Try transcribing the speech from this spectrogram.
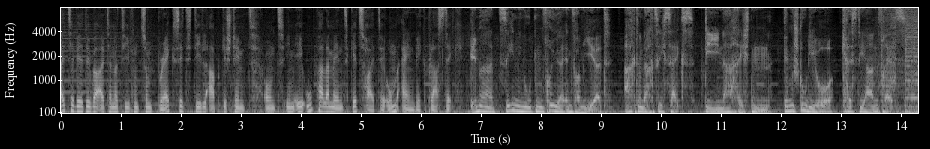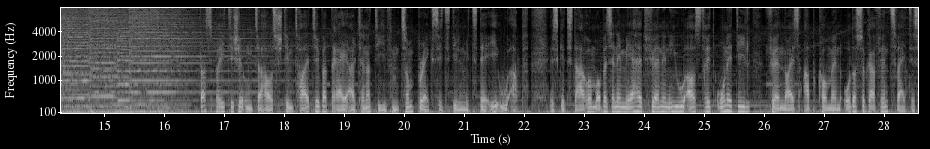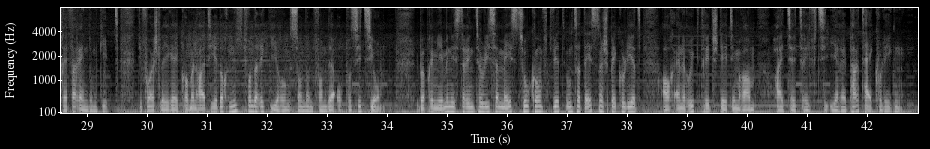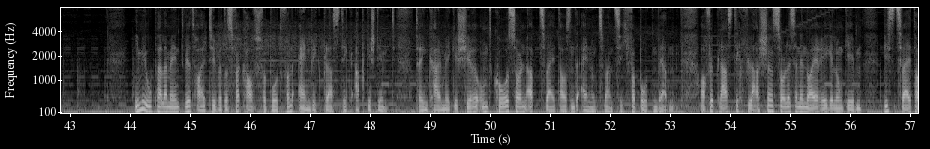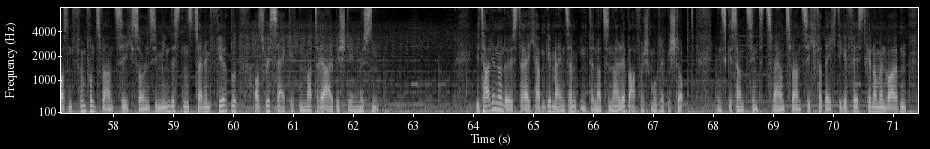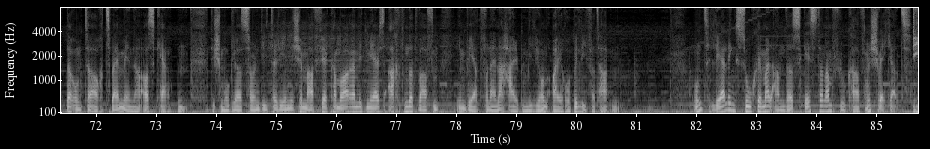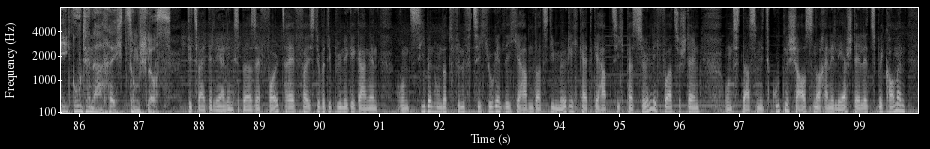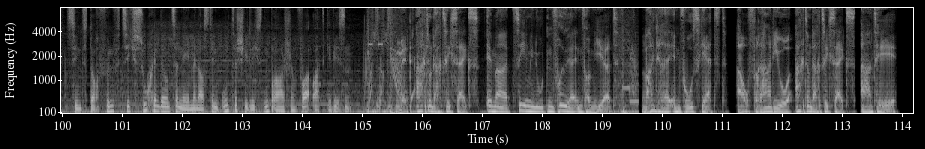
Heute wird über Alternativen zum Brexit-Deal abgestimmt und im EU-Parlament geht es heute um Einwegplastik. Immer 10 Minuten früher informiert. 88.6 Die Nachrichten. Im Studio Christian Fritz. Das britische Unterhaus stimmt heute über drei Alternativen zum Brexit-Deal mit der EU ab. Es geht darum, ob es eine Mehrheit für einen EU-Austritt ohne Deal, für ein neues Abkommen oder sogar für ein zweites Referendum gibt. Die Vorschläge kommen heute jedoch nicht von der Regierung, sondern von der Opposition. Über Premierministerin Theresa Mays Zukunft wird unterdessen spekuliert. Auch ein Rücktritt steht im Raum. Heute trifft sie ihre Parteikollegen. Im EU-Parlament wird heute über das Verkaufsverbot von Einwegplastik abgestimmt. Trinkhalme, Geschirr und Co. sollen ab 2021 verboten werden. Auch für Plastikflaschen soll es eine neue Regelung geben. Bis 2025 sollen sie mindestens zu einem Viertel aus recyceltem Material bestehen müssen. Italien und Österreich haben gemeinsam internationale Waffenschmuggler gestoppt. Insgesamt sind 22 Verdächtige festgenommen worden, darunter auch zwei Männer aus Kärnten. Die Schmuggler sollen die italienische Mafia Camorra mit mehr als 800 Waffen im Wert von einer halben Million Euro beliefert haben. Und Lehrlingssuche mal anders gestern am Flughafen Schwächert. Die gute Nachricht zum Schluss. Die zweite Lehrlingsbörse Volltreffer ist über die Bühne gegangen. Rund 750 Jugendliche haben dort die Möglichkeit gehabt, sich persönlich vorzustellen und das mit guten Chancen auch eine Lehrstelle zu bekommen, sind doch 50 suchende Unternehmen aus den unterschiedlichsten Branchen vor Ort gewesen. Mit 886 immer 10 Minuten früher informiert. Weitere Infos jetzt auf Radio 886 AT.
